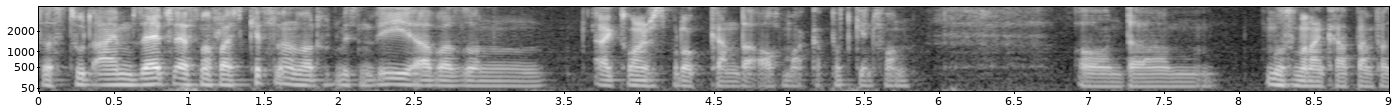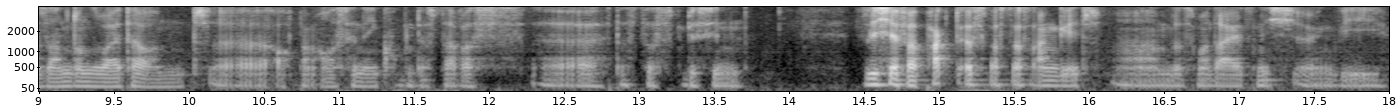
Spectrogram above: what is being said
das tut einem selbst erstmal vielleicht kitzeln oder tut ein bisschen weh, aber so ein elektronisches Produkt kann da auch mal kaputt gehen von. Und ähm, muss man dann gerade beim Versand und so weiter und äh, auch beim Aussenden gucken, dass da was, äh, dass das ein bisschen sicher verpackt ist, was das angeht, ähm, dass man da jetzt nicht irgendwie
